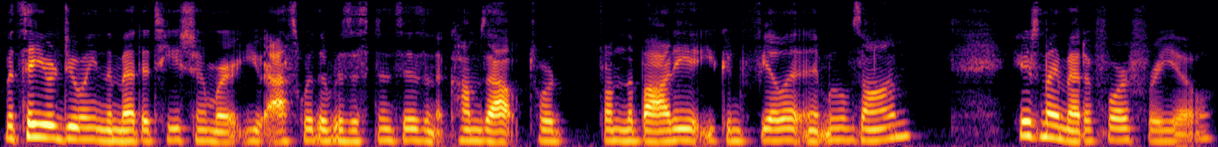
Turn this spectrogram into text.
But say you're doing the meditation where you ask where the resistance is and it comes out toward from the body, you can feel it and it moves on. Here's my metaphor for you.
